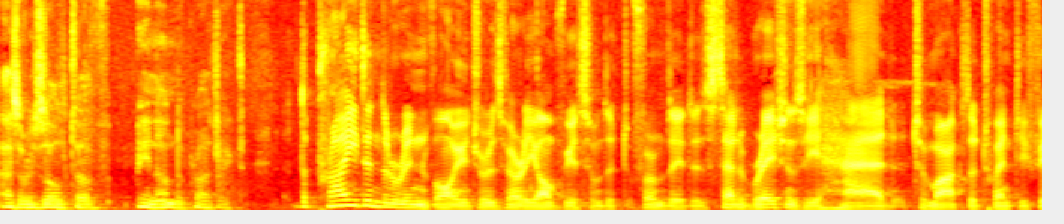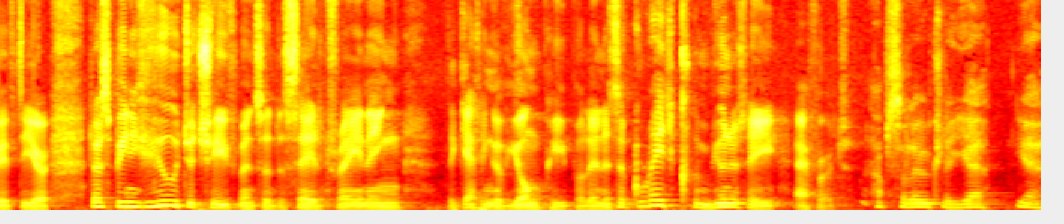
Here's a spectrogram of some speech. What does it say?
as a result of being on the project. The pride in the Rin Voyager is very obvious from the from the, the, celebrations he had to mark the 25th year. There's been huge achievements in the sail training, the getting of young people in. It's a great community effort. Absolutely, yeah, yeah.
